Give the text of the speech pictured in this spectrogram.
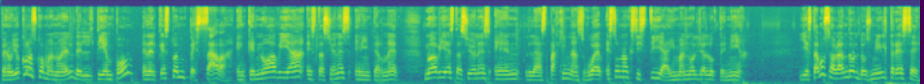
Pero yo conozco a Manuel del tiempo en el que esto empezaba, en que no había estaciones en internet, no había estaciones en las páginas web. Eso no existía y Manuel ya lo tenía. Y estamos hablando del 2013,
